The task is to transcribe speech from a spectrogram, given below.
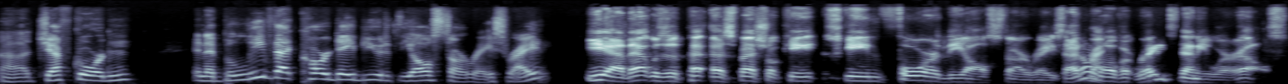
uh, Jeff Gordon, and I believe that car debuted at the All Star race, right? yeah that was a, pe- a special key, scheme for the all-star race i don't Right. know if it raced anywhere else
